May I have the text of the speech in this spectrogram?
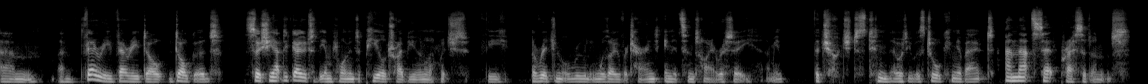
um, and very, very dogged. So she had to go to the Employment Appeal Tribunal, which the original ruling was overturned in its entirety. I mean, The judge just didn't know what he was talking about. And that set precedent.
